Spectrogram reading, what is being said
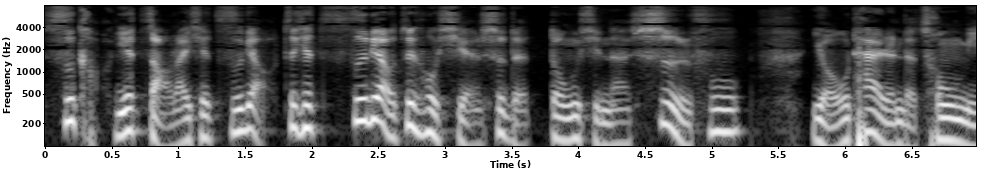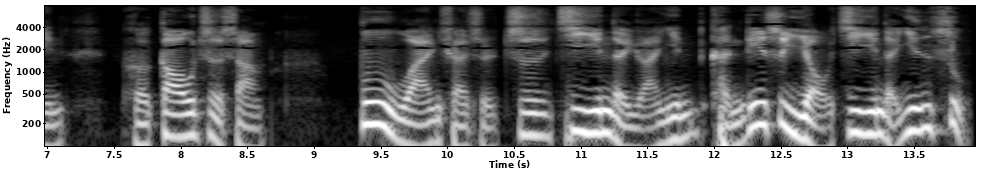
思考，也找了一些资料。这些资料最后显示的东西呢，似乎犹太人的聪明和高智商。不完全是知基因的原因，肯定是有基因的因素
